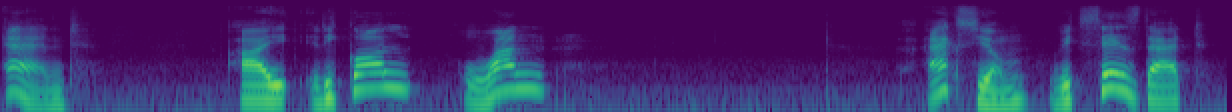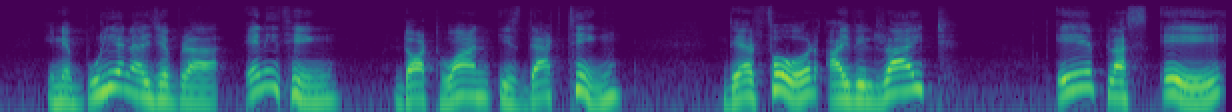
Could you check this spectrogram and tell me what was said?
and I recall one axiom which says that in a Boolean algebra anything dot 1 is that thing. Therefore, I will write a plus a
